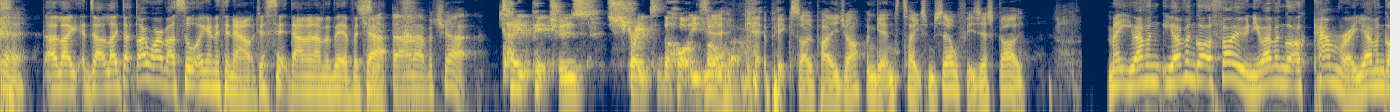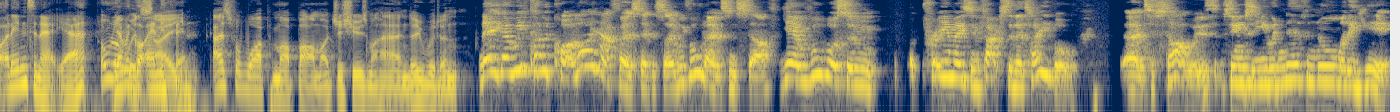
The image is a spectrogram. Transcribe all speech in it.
Yeah. I like, d- like, don't don't worry about sorting anything out. Just sit down and have a bit of a chat. Sit down and have a chat. Take pictures straight to the hottie Yeah, get a Piczo page up and get them to take some selfies. Let's go. Mate, you haven't you haven't got a phone, you haven't got a camera, you haven't got an internet yet. All you I haven't would got say, anything. As for wiping my bum, I'd just use my hand. Who wouldn't? There you go. We've covered quite a lot in that first episode. We've all learned some stuff. Yeah, we've all got some pretty amazing facts to the table uh, to start with. Things that you would never normally hear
